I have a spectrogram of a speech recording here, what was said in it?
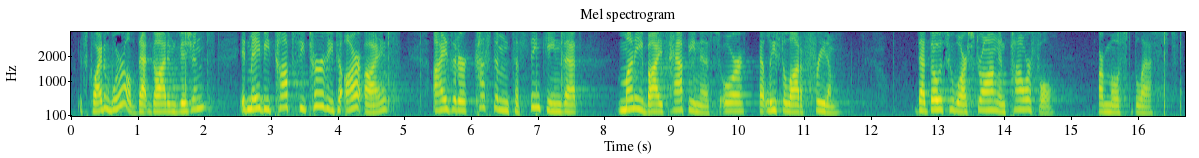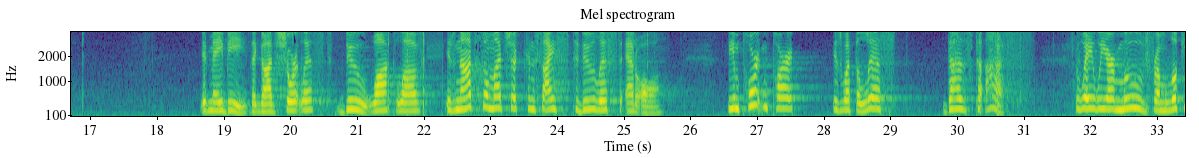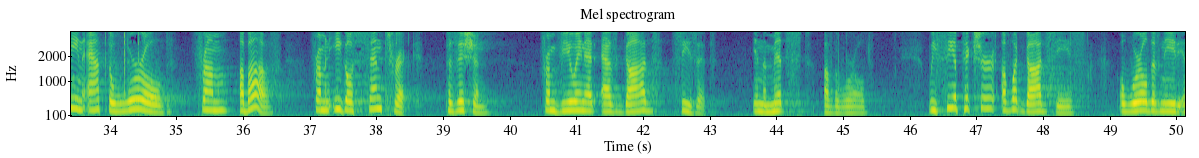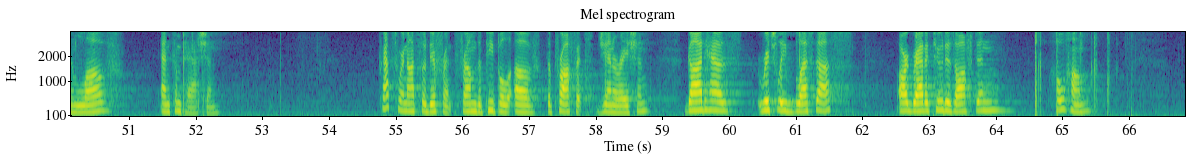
It's quite a world that God envisions. It may be topsy turvy to our eyes, eyes that are accustomed to thinking that money buys happiness or at least a lot of freedom, that those who are strong and powerful are most blessed. It may be that God's short list, do, walk, love, is not so much a concise to do list at all. The important part is what the list does to us, the way we are moved from looking at the world from above, from an egocentric position, from viewing it as God sees it in the midst of the world. We see a picture of what God sees a world of need in love and compassion. Perhaps we're not so different from the people of the prophet's generation. God has richly blessed us. Our gratitude is often ho hum.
